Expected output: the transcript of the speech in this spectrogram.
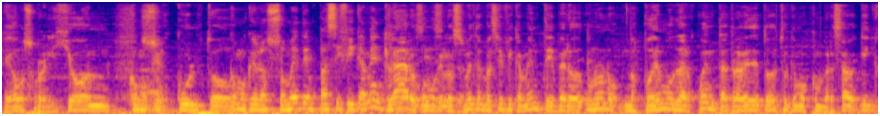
digamos su religión, Como su que- culto. Como que los someten pacíficamente. Claro, como que los someten pacíficamente, pero uno no, nos podemos dar cuenta a través de todo esto que hemos conversado aquí, que,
